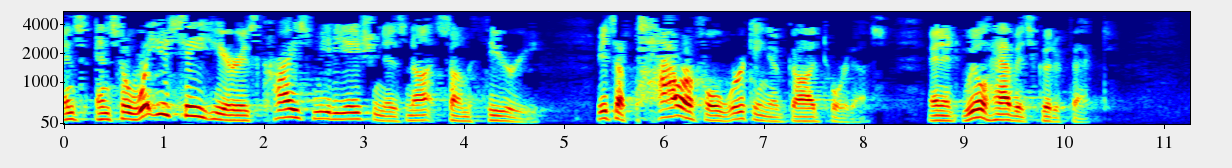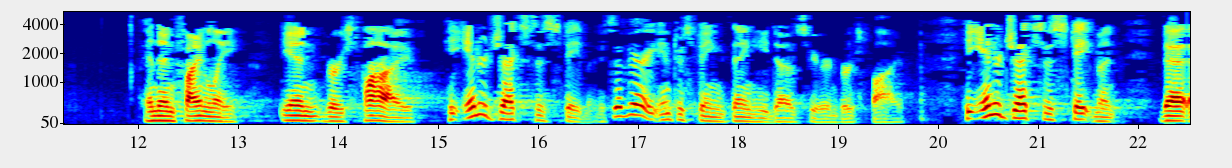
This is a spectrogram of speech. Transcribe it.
And, and so what you see here is Christ's mediation is not some theory. It's a powerful working of God toward us. And it will have its good effect. And then finally, in verse 5, he interjects this statement. It's a very interesting thing he does here in verse 5. He interjects this statement that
